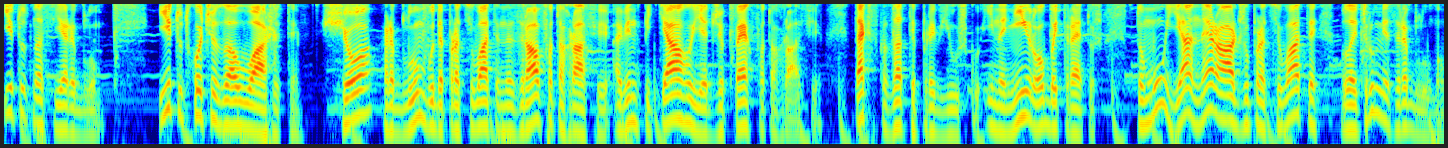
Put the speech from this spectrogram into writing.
і тут у нас є Rebloom. І тут хочу зауважити, що Rebloom буде працювати не з RAW фотографією, а він підтягує JPEG фотографію, так сказати, прев'юшку, і на ній робить ретуш. Тому я не раджу працювати в Lightroom з Rebloom,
